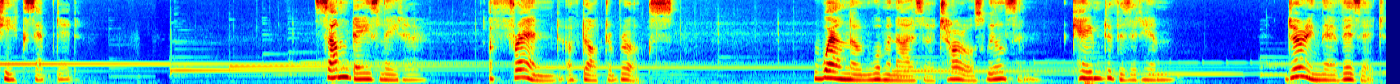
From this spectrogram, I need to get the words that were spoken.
She accepted. Some days later, a friend of Dr. Brooke's, well known womanizer Charles Wilson, came to visit him. During their visit,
